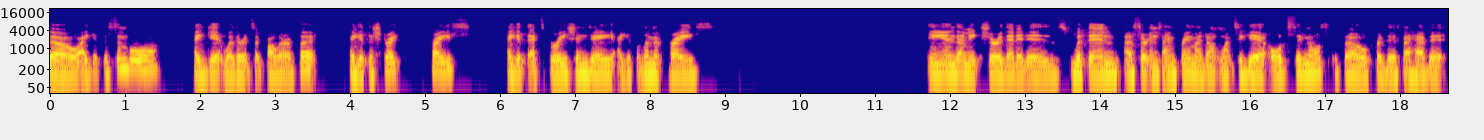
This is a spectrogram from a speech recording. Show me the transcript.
So I get the symbol, I get whether it's a call or a put, I get the strike price, I get the expiration date, I get the limit price, and I make sure that it is within a certain time frame. I don't want to get old signals. So for this, I have it,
